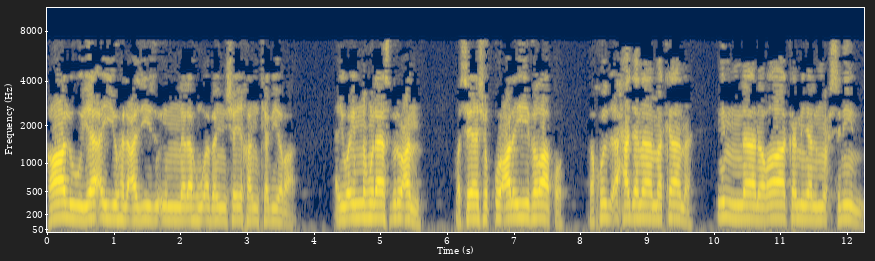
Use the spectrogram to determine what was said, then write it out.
قالوا يا أيها العزيز إن له أبا شيخا كبيرا. أي وإنه لا يصبر عنه وسيشق عليه فراقه. فخذ أحدنا مكانه. إنا نراك من المحسنين.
